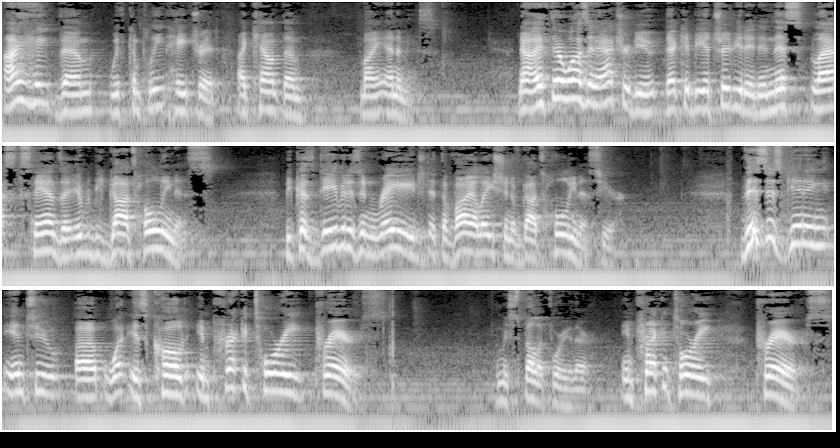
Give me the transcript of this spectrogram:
I hate them with complete hatred. I count them my enemies. Now, if there was an attribute that could be attributed in this last stanza, it would be God's holiness. Because David is enraged at the violation of God's holiness here. This is getting into uh, what is called imprecatory prayers. Let me spell it for you there. Imprecatory prayers.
